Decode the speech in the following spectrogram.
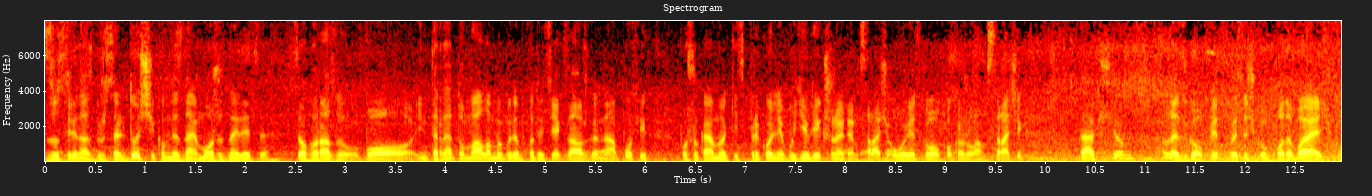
Зустрів нас Брюссель дощиком, не знаю, може знайдеться цього разу, бо інтернету мало. Ми будемо ходити, як завжди, на пофіг. Пошукаємо якісь прикольні будівлі. Якщо знайдемо срач, обов'язково покажу вам срачик. Так що, let's go. Підписочку, вподобаєчку.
